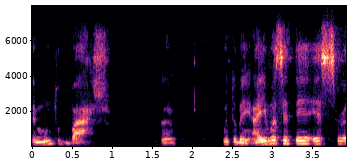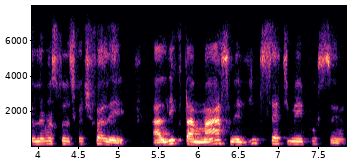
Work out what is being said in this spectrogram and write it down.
é muito baixo. Né? Muito bem. Aí você tem esses problemas todos que eu te falei. A alíquota máxima é 27,5%.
